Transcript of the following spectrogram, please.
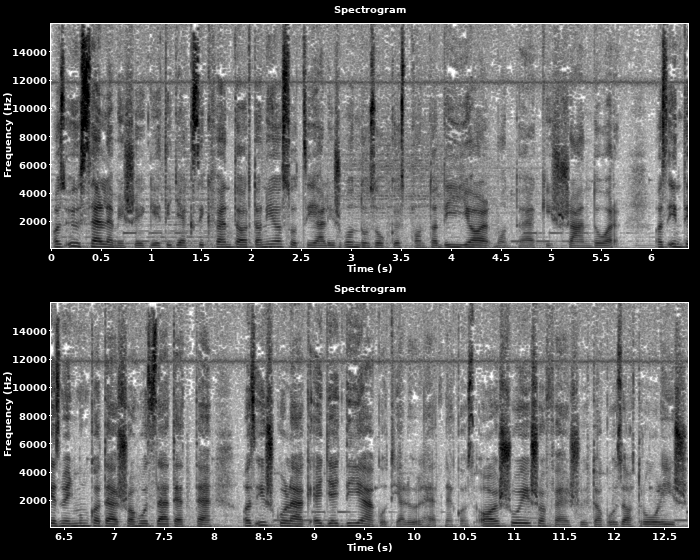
Az ő szellemiségét igyekszik fenntartani a Szociális Gondozók Központa díjjal, mondta el Kis Sándor. Az intézmény munkatársa hozzátette, az iskolák egy-egy diákot jelölhetnek az alsó és a felső tagozatról is.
